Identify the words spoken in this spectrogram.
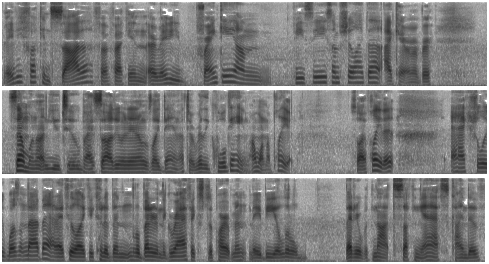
Maybe fucking Sada, fucking, or maybe Frankie on PC, some shit like that. I can't remember. Someone on YouTube I saw doing it and I was like, damn, that's a really cool game. I want to play it. So I played it. Actually, wasn't that bad. I feel like it could have been a little better in the graphics department, maybe a little better with not sucking ass, kind of.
